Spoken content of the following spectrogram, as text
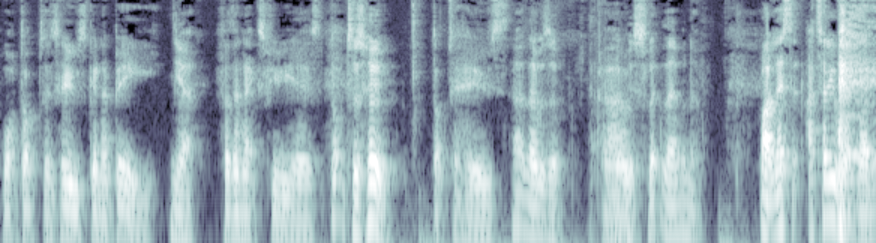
what Doctor Who's going to be Yeah, for the next few years. Doctors Who. Doctor Who's Uh, there was a, there was a slip there, wasn't it? Right, let's. I tell you what. Then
